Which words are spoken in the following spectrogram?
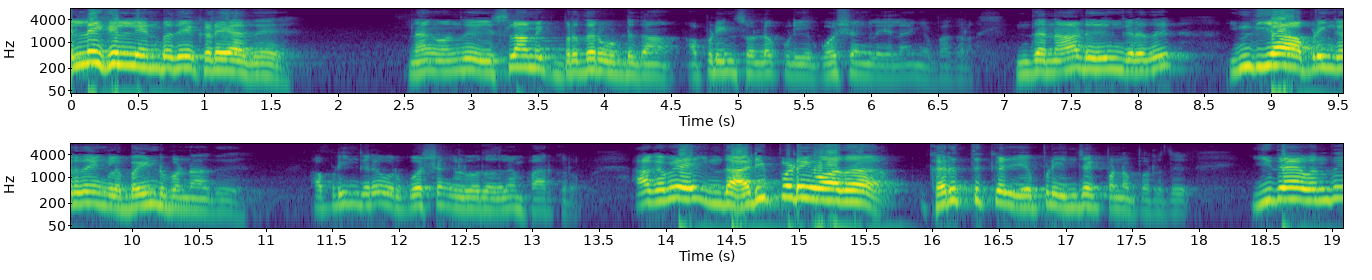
எல்லைகள் என்பதே கிடையாது. நாங்கள் வந்து இஸ்லாமிக் பிரதர்வுட்டு தான் அப்படின்னு சொல்லக்கூடிய கோஷங்களை எல்லாம் இங்கே பார்க்குறோம். இந்த நாடுங்கிறது இந்தியா அப்படிங்கிறத எங்களை பைண்டு பண்ணாது அப்படிங்கிற ஒரு கோஷங்கள் வருவதெல்லாம் பார்க்குறோம். ஆகவே இந்த அடிப்படைவாத கருத்துக்கள் எப்படி இன்ஜெக்ட் பண்ணப்படுறது இதை வந்து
